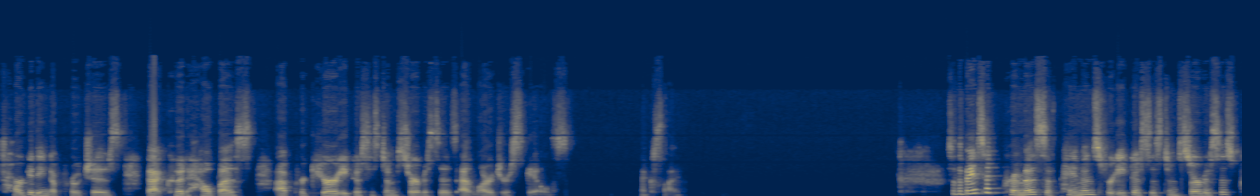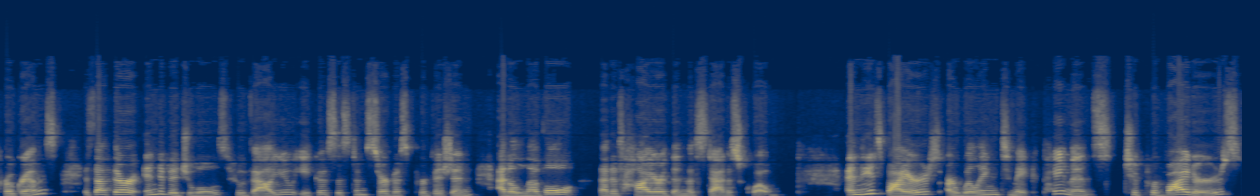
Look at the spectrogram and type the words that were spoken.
targeting approaches that could help us uh, procure ecosystem services at larger scales. Next slide. So the basic premise of payments for ecosystem services programs is that there are individuals who value ecosystem service provision at a level that is higher than the status quo. And these buyers are willing to make payments to providers,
